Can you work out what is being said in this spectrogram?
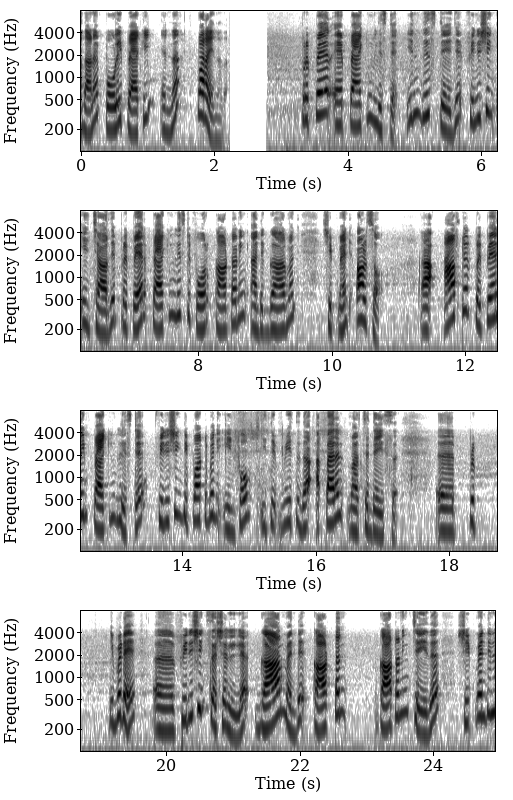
അതാണ് പോളി പാക്കിംഗ് എന്ന് പറയുന്നത്. Prepare a packing list in this stage finishing in charge prepare packing list for cartoning and garment shipment also after preparing packing list finishing department inform it with the apparel merchandise ഇവിടെ ഫിനിഷിംഗ് സെഷനിൽ ഗാർമെന്റ് കാർട്ടൺ കാർട്ടണിങ് ചെയ്ത് ഷിപ്മെന്റിൽ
